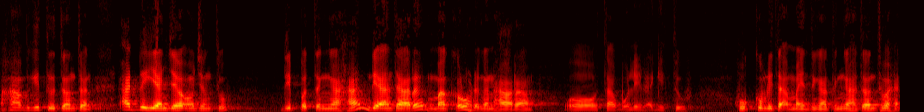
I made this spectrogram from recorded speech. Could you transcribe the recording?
Ha, begitu tuan-tuan. Ada yang jawab macam tu. Di pertengahan, di antara makruh dengan haram. Oh, tak boleh lah gitu. Hukum dia tak main tengah-tengah tuan-tuan.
